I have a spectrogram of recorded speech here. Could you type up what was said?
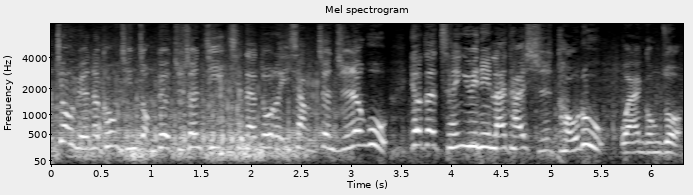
救援的空勤总队直升机，现在多了一项政治任务，要在陈云林来台时投入维安工作。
